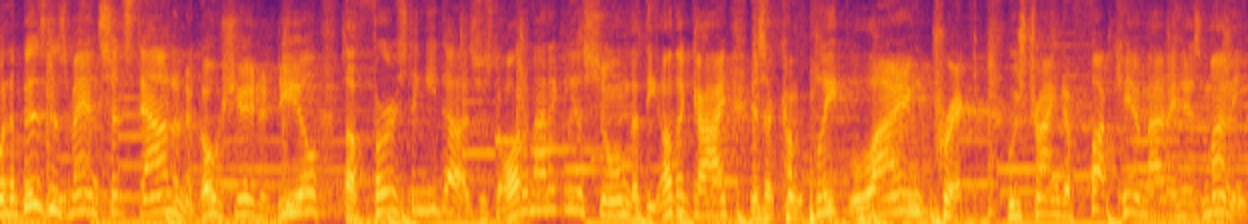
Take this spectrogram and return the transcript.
When a businessman sits down to negotiate a deal, the first thing he does is to automatically assume that the other guy is a complete lying prick who's trying to fuck him out of his money.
